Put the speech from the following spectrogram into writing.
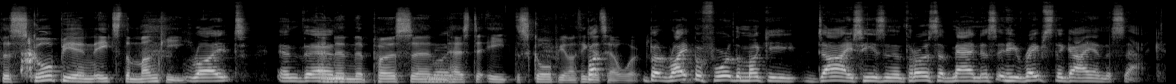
the scorpion eats the monkey. right, and then And then the person Right. has to eat the scorpion. I think that's how it works. But right before the monkey dies, he's in the throes of madness and he rapes the guy in the sack.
